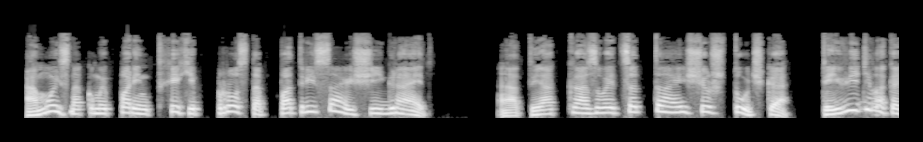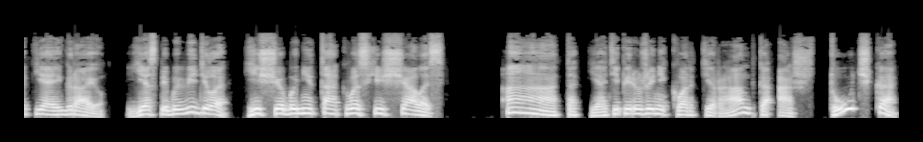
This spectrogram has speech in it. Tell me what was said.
а мой знакомый парень Тхехи просто потрясающе играет. А ты, оказывается, та еще штучка. Ты видела, как я играю? Если бы видела, еще бы не так восхищалась. А, так я теперь уже не квартирантка, а штучка.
